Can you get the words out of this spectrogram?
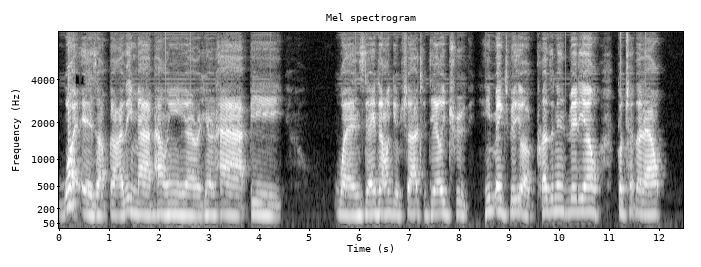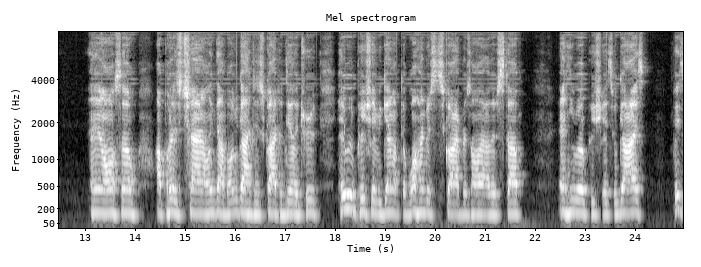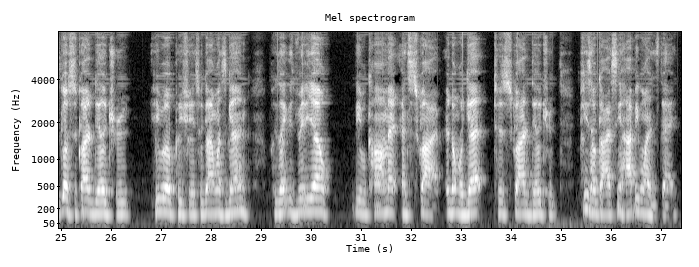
What is up, guys? The Matt Paolini here, and happy Wednesday. I'll give shout out to Daily Truth. He makes video, of president video. Go check that out. And also, I'll put his channel link down below. You got to subscribe to Daily Truth. He would appreciate if we get him up to 100 subscribers all that other stuff. And he will appreciate. So, guys, please go subscribe to Daily Truth. He will appreciate. So, guys, once again, Please like this video, leave a comment, and subscribe. And don't forget to subscribe to Daily Truth. Peace out, guys. See you. Happy Wednesday.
